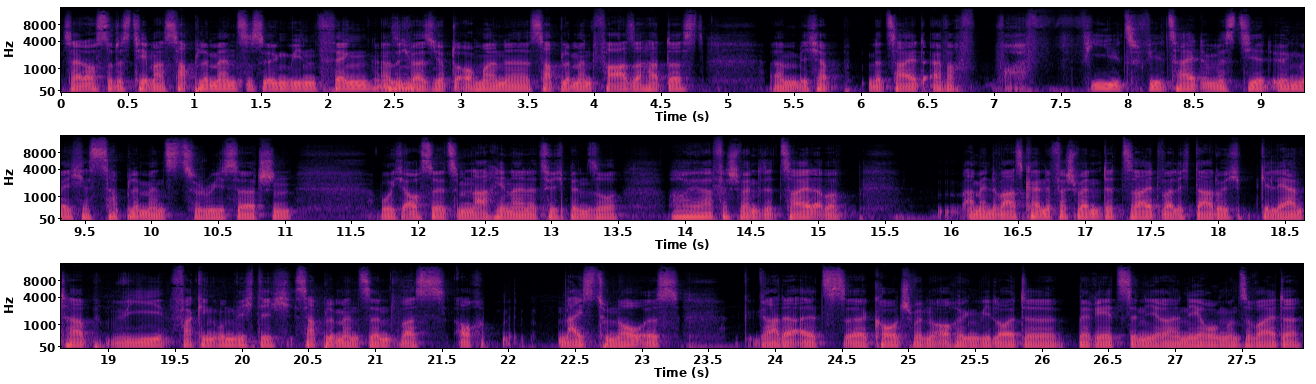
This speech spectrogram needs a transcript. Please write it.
ist halt auch so das Thema Supplements ist irgendwie ein Thing. Also ich weiß nicht, ob du auch mal eine Supplement-Phase hattest. Ähm, ich habe eine Zeit einfach boah, viel zu viel Zeit investiert, irgendwelche Supplements zu researchen, wo ich auch so jetzt im Nachhinein natürlich bin so, oh ja, verschwendete Zeit, aber am Ende war es keine verschwendete Zeit, weil ich dadurch gelernt habe, wie fucking unwichtig Supplements sind, was auch nice to know ist. Gerade als äh, Coach, wenn du auch irgendwie Leute berätst in ihrer Ernährung und so weiter.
